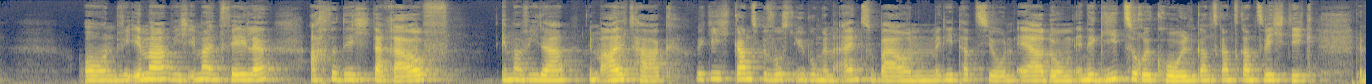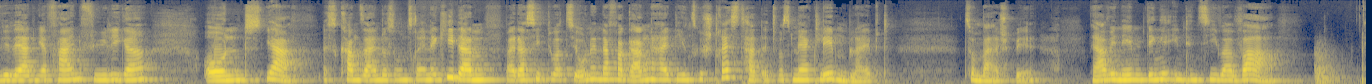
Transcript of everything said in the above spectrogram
Und wie immer, wie ich immer empfehle, achte dich darauf, immer wieder im Alltag wirklich ganz bewusst Übungen einzubauen, Meditation, Erdung, Energie zurückholen, ganz, ganz, ganz wichtig, denn wir werden ja feinfühliger und ja, es kann sein, dass unsere Energie dann bei der Situation in der Vergangenheit, die uns gestresst hat, etwas mehr kleben bleibt. Zum Beispiel. Ja, wir nehmen Dinge intensiver wahr.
